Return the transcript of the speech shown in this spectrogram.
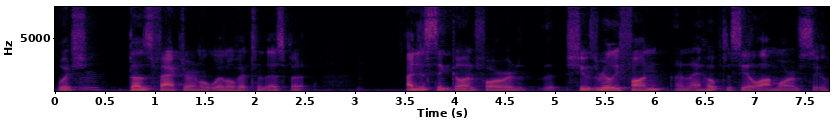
which mm-hmm. does factor in a little bit to this, but I just think going forward, she was really fun, and I hope to see a lot more of Sue.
